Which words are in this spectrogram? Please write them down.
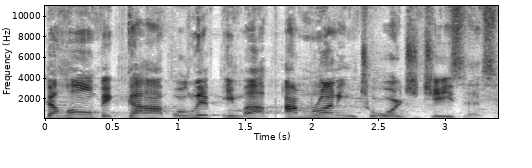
Behold, but God will lift him up. I'm running towards Jesus.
